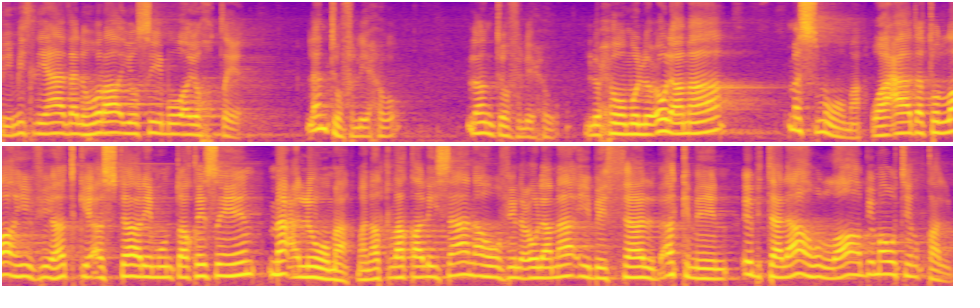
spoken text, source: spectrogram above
بمثل هذا الهراء يصيب ويخطئ. لن تفلحوا لن تفلحوا. لحوم العلماء مسمومة وعادة الله في هتك أستار منتقصهم معلومة. من أطلق لسانه في العلماء بالثلب أكمل. ابتلاه الله بموت القلب.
